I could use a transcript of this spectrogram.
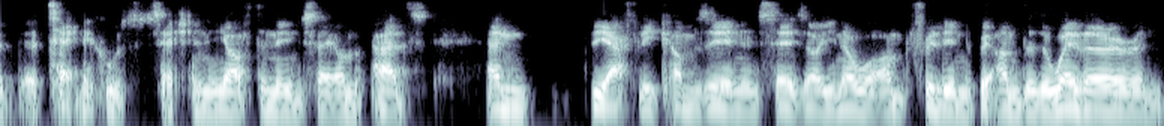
a, a, technical session in the afternoon, say on the pads. And the athlete comes in and says, "Oh, you know what? I'm feeling a bit under the weather," and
